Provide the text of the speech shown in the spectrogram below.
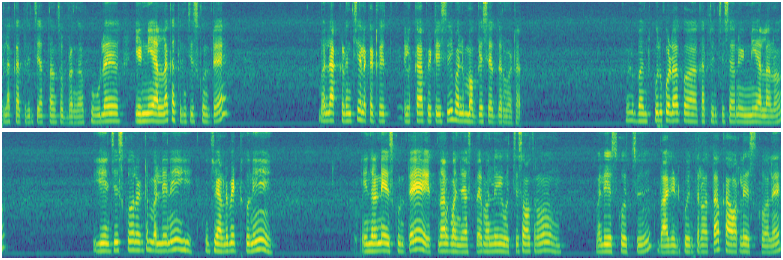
ఇలా కత్తిరించేస్తాను శుభ్రంగా. పువ్వులే ఎన్ని అల్లా కత్తిరించేసుకుంటే మళ్ళీ అక్కడి నుంచి ఇలకట్టుగా ఇలక పెట్టేసి మళ్ళీ మొగ్గేసేద్దాం అనమాట బంతిపూలు కూడా కత్తిరించేసాను ఇన్ని అల్లాను. ఏం చేసుకోవాలంటే మళ్ళీ కొంచెం ఎండబెట్టుకుని ఇందులోనే వేసుకుంటే విత్తనాలు పనిచేస్తాయి. మళ్ళీ వచ్చే సంవత్సరం మళ్ళీ వేసుకోవచ్చు. బాగా ఎండిపోయిన తర్వాత కవర్లో వేసుకోవాలి.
